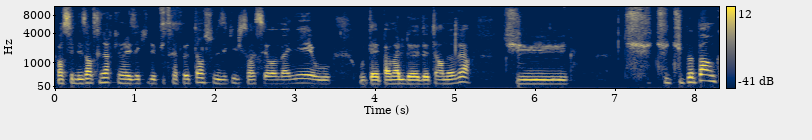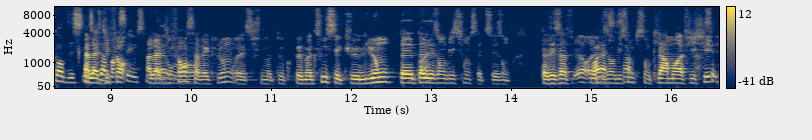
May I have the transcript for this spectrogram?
Quand c'est des entraîneurs qui ont les équipes depuis très peu de temps, sur des équipes qui sont assez remaniées ou où tu avais pas mal de, de turnover, tu, tu, tu, tu peux pas encore déceler à la, diffé- Marseille aussi, à la différence on- avec Lyon, excuse-moi de te couper Maxou, c'est que Lyon, tu as, Ouais. des ambitions cette saison. Tu as des, euh, Voilà, des c'est ambitions ça. qui sont clairement affichées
